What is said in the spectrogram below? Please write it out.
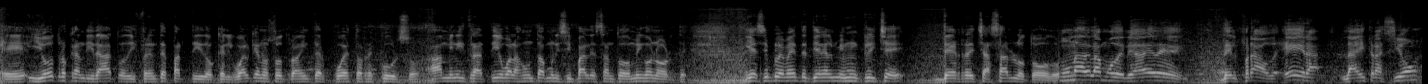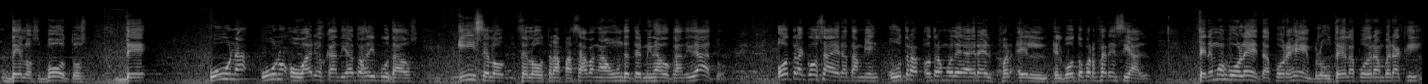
eh, y otros candidatos de diferentes partidos que al igual que nosotros han interpuesto recursos administrativos a la Junta Municipal de Santo Domingo Norte y que simplemente tiene el mismo cliché de rechazarlo todo. Una de las modalidades del fraude era la extracción de los votos de una, uno o varios candidatos a diputados y se lo, se traspasaban a un determinado candidato. Otra cosa era también, otra, otra modalidad era el, el voto preferencial, tenemos boletas, por ejemplo, ustedes la podrán ver aquí,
